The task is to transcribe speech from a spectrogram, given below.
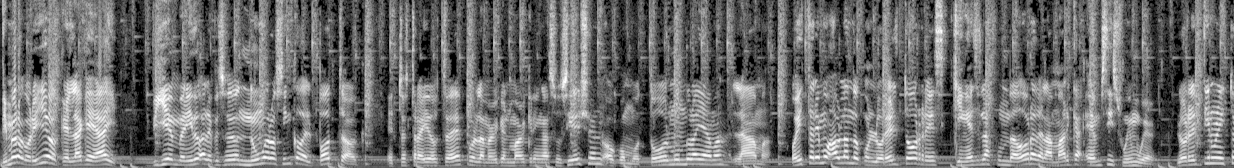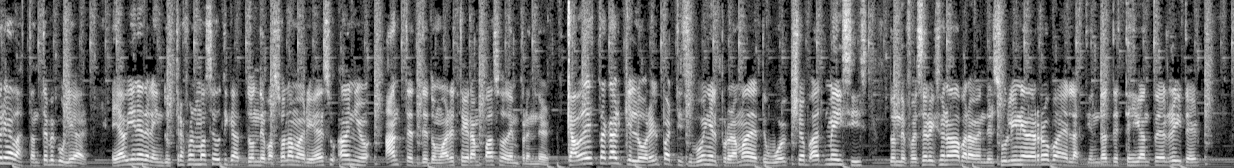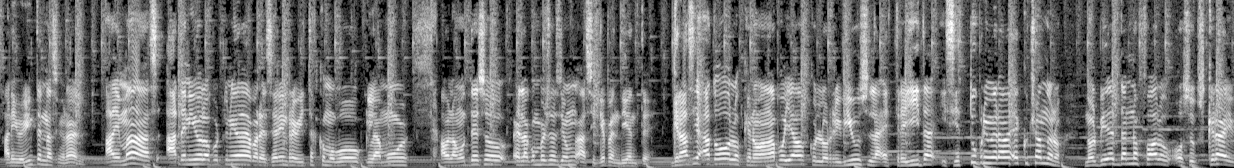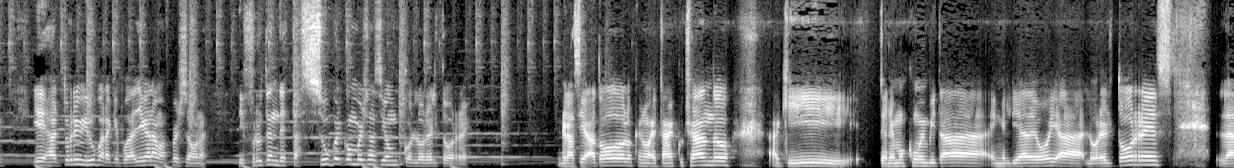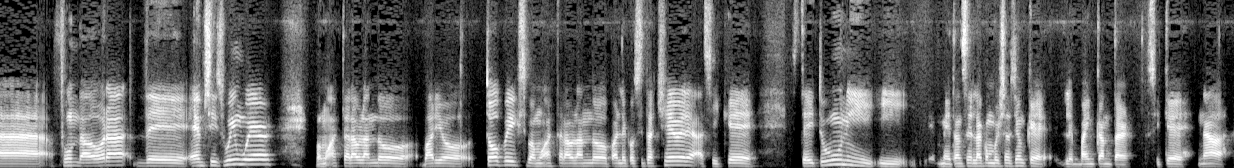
Dímelo, Corillo, que es la que hay. Bienvenido al episodio número 5 del Pod Talk. Esto es traído a ustedes por la American Marketing Association o como todo el mundo la llama, la AMA. Hoy estaremos hablando con Lorel Torres, quien es la fundadora de la marca MC Swimwear. Lorel tiene una historia bastante peculiar. Ella viene de la industria farmacéutica donde pasó la mayoría de sus años antes de tomar este gran paso de emprender. Cabe destacar que Lorel participó en el programa de The Workshop at Macy's, donde fue seleccionada para vender su línea de ropa en las tiendas de este gigante del retail a nivel internacional. Además, ha tenido la oportunidad de aparecer en revistas como Vogue, Glamour. Hablamos de eso en la conversación, así que pendiente. Gracias a todos los que nos han apoyado con los reviews, las estrellitas. Y si es tu primera vez escuchándonos, no olvides darnos follow o subscribe y dejar tu review para que pueda llegar a más personas. Disfruten de esta super conversación con Lorel Torres. Gracias a todos los que nos están escuchando. Aquí tenemos como invitada en el día de hoy a Lorel Torres, la fundadora de MC Swimwear. Vamos a estar hablando varios topics, vamos a estar hablando un par de cositas chéveres, así que stay tuned y, métanse en la conversación que les va a encantar. Así que nada,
